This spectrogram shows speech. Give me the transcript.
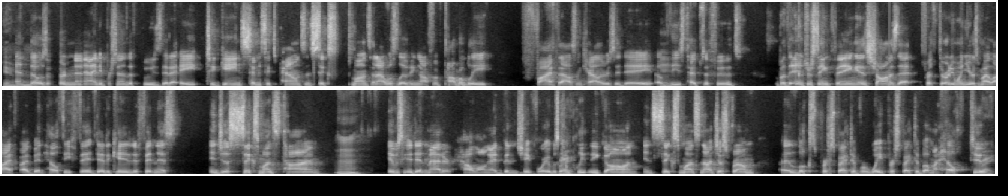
Yeah. And mm-hmm. those are 90% of the foods that I ate to gain 76 pounds in six months. And I was living off of probably 5,000 calories a day of these types of foods. But the interesting thing is, Shawn, is that for 31 years of my life, I've been healthy, fit, dedicated to fitness. In just six months' time, mm. it was it didn't matter how long I'd been in shape for. It was Right. completely gone in six months, not just from a looks perspective or weight perspective, but my health too. Right.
